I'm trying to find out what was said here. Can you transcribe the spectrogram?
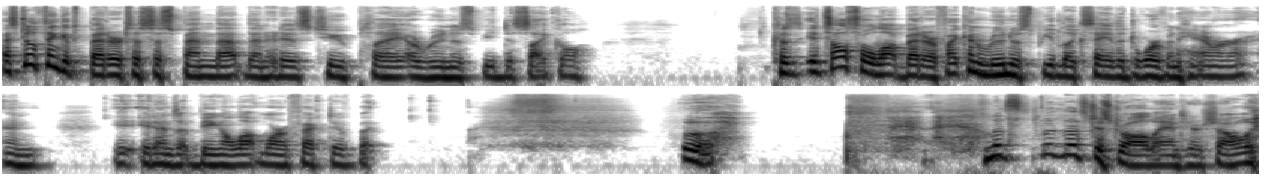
I still think it's better to suspend that than it is to play a Rune of Speed to cycle because it's also a lot better if I can rune of speed, like say the dwarven hammer, and it, it ends up being a lot more effective. But ugh. Let's let's just draw a land here, shall we?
